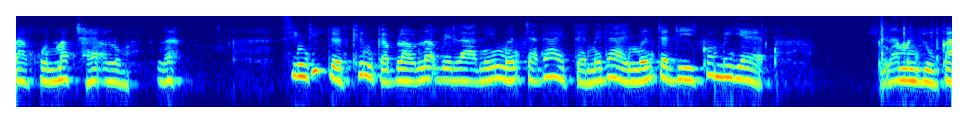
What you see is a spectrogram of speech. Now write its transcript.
บางคนมักใช้อารมณ์นะสิ่งที่เกิดขึ้นกับเราณเวลานี้เหมือนจะได้แต่ไม่ได้ เหมือนจะดีก็ไม่แย่ นะมันอยู่กล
